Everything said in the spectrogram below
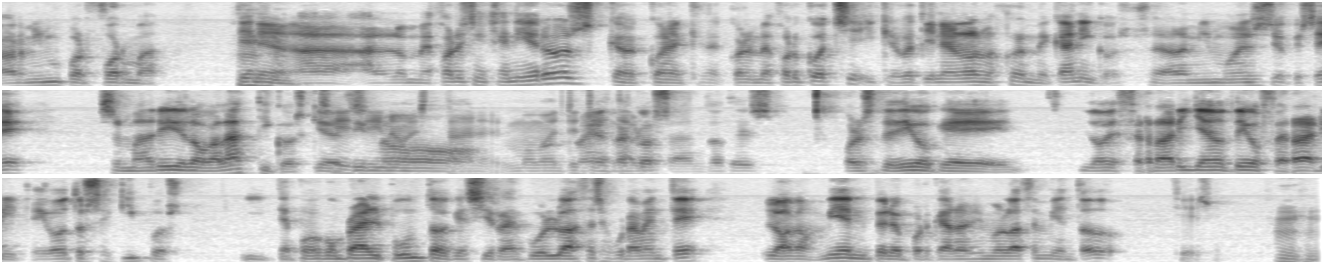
ahora mismo por forma. Tienen a, a los mejores ingenieros con el, con el mejor coche y creo que tienen a los mejores mecánicos. O sea, ahora mismo es, yo que sé, es el Madrid de los Galácticos. Quiero Sí, decir, sí, no, no, está en el momento no hay otra cosa. Entonces, por eso te digo que lo de Ferrari ya no te digo Ferrari, te digo otros equipos. Y te puedo comprar el punto que si Red Bull lo hace seguramente lo hagan bien, pero porque ahora mismo lo hacen bien todo. Sí, sí. Ujú.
